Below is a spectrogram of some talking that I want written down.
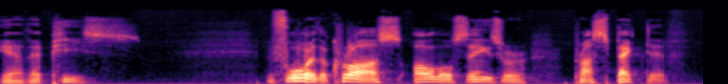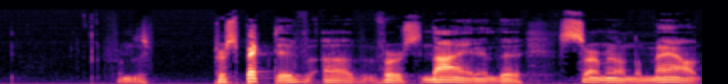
you have that peace. Before the cross, all those things were prospective. From the perspective of verse 9 in the Sermon on the Mount,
